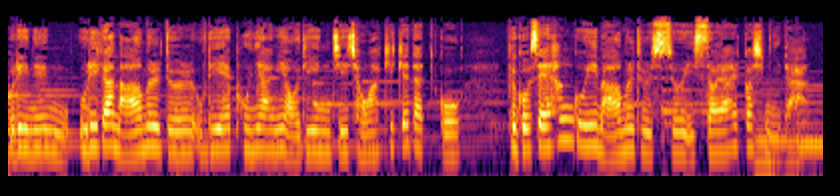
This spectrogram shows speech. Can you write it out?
우리는 우리가 마음을 둘 우리의 본향이 어디인지 정확히 깨닫고 그곳에 항구히 마음을 둘 수 있어야 할 것입니다.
